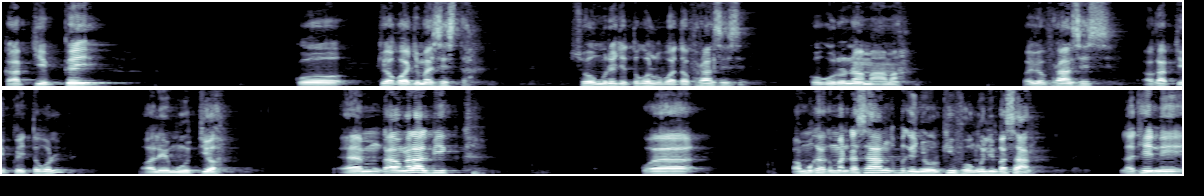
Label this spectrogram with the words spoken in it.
Kapchipkei ko kiokochi my sister so mureche tugul koboto Francis kokuruna mama. Kwa hivyo Francis ak Kapchipkei tugul ale mutyo. Um, kakong'alal biik kwa amu kakimanda sang bekenyor kifo eng olimbo sang lakini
